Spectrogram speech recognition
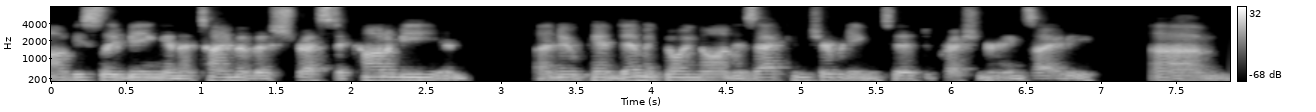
obviously being in a time of a stressed economy and a new pandemic going on, is that contributing to depression or anxiety? Um,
